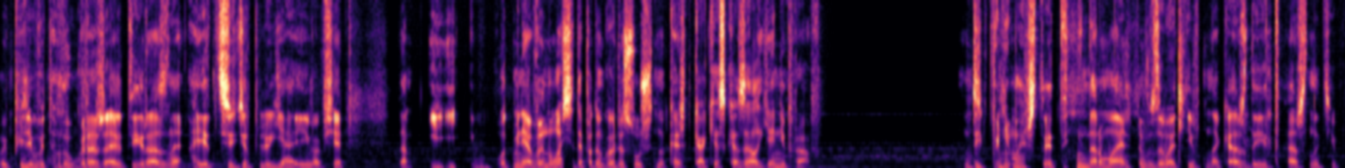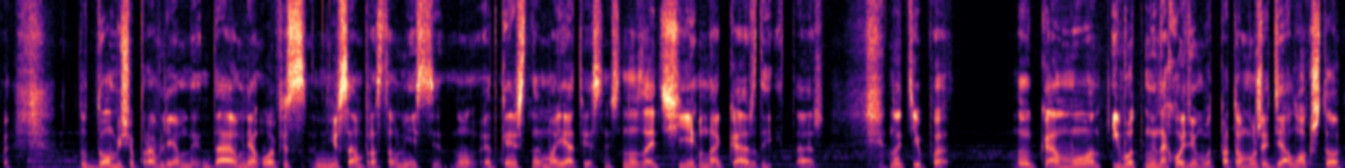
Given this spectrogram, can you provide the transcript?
выпиливают, там, угрожают, и разное. А это все терплю я, и вообще... Там, и, и, и вот меня выносит, а потом говорю, слушай, ну, конечно, как я сказал, я не прав. Ну, ты понимаешь, что это ненормально, вызывать лифт на каждый этаж, ну, типа, тут дом еще проблемный. Да, у меня офис не в самом простом месте. Ну, это, конечно, моя ответственность. Ну, зачем на каждый этаж? Ну, типа, ну, come on. И вот мы находим вот потом уже диалог, что,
